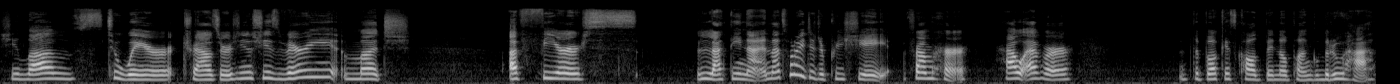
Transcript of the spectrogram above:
She loves to wear trousers. You know, she's very much a fierce Latina, and that's what I did appreciate from her. However, the book is called Bindlepunk Bruja.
